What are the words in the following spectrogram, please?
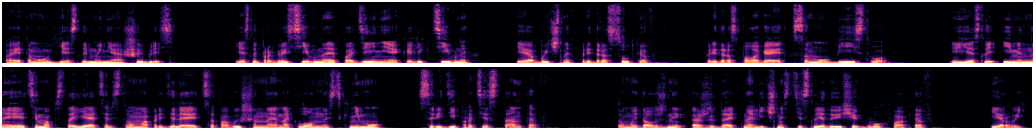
Поэтому, если мы не ошиблись, если прогрессивное падение коллективных и обычных предрассудков предрасполагает к самоубийству, и если именно этим обстоятельством определяется повышенная наклонность к нему среди протестантов, то мы должны ожидать наличности следующих двух фактов. Первый.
